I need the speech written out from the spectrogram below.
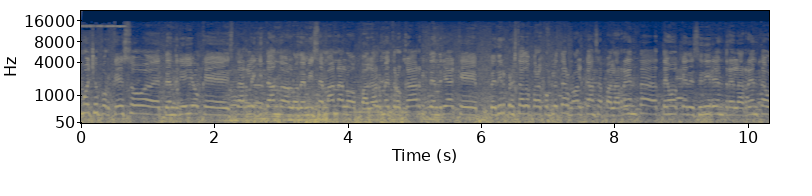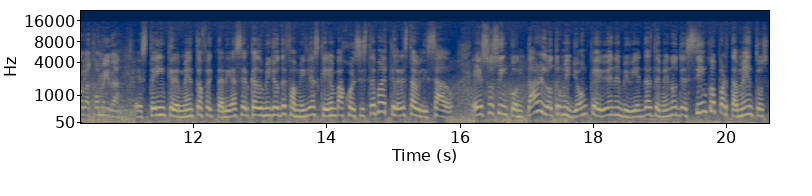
Mucho porque eso eh, tendría yo que estarle quitando a lo de mi semana, lo pagar metrocar tendría que pedir prestado para completar. No alcanza para la renta, tengo que decidir entre la renta o la comida. Este incremento afectaría a cerca de un millón de familias que viven bajo el sistema de alquiler estabilizado. Eso sin contar el otro millón que viven en viviendas de menos de cinco apartamentos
